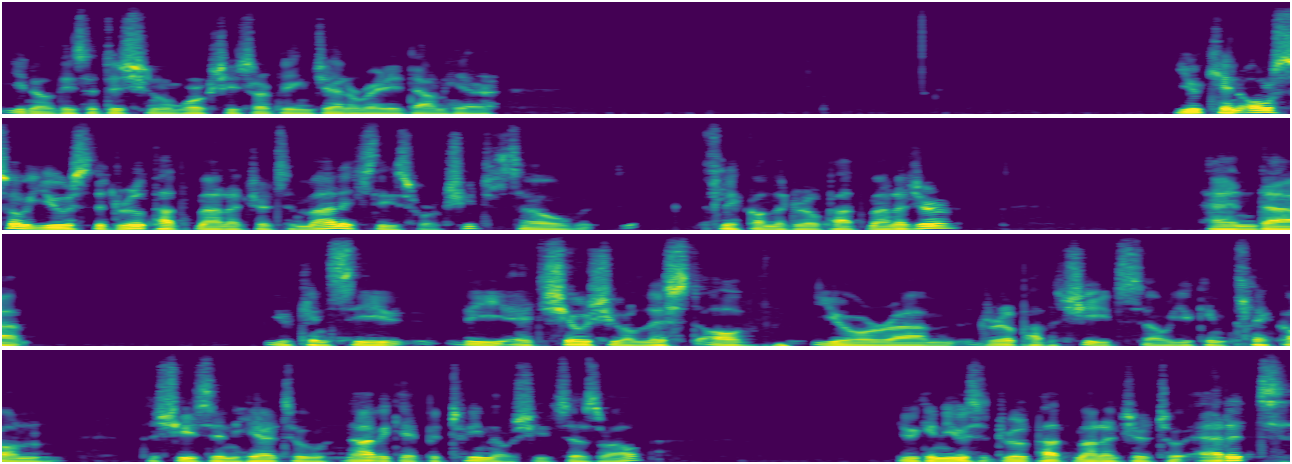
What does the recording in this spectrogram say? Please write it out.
you know these additional worksheets are being generated down here. You can also use the drill path manager to manage these worksheets. So click on the drill path manager and uh, you can see the it shows you a list of your um, drill path sheets. So you can click on the sheets in here to navigate between those sheets as well. You can use the drill path manager to edit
